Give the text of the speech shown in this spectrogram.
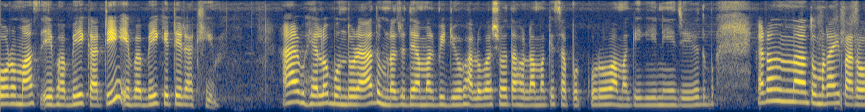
বড় মাছ এভাবেই কাটি, এভাবেই কেটে রাখি। আর হ্যালো বন্ধুরা, তোমরা যদি আমার ভিডিও ভালোবাসো, তাহলে আমাকে সাপোর্ট করো, আমাকে গিয়ে নিয়ে যেয়ে কারণ তোমরাই পারো।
